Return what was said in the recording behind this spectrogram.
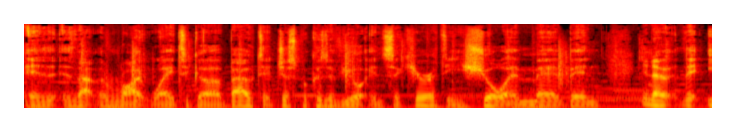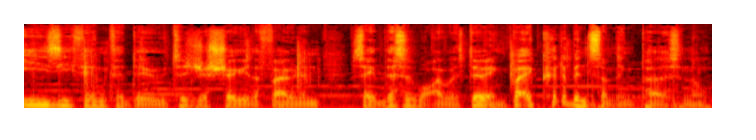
Is, is that the right way to go about it just because of your insecurity? Sure, it may have been, you know, the easy thing to do to just show you the phone and say, this is what I was doing, but it could have been something personal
